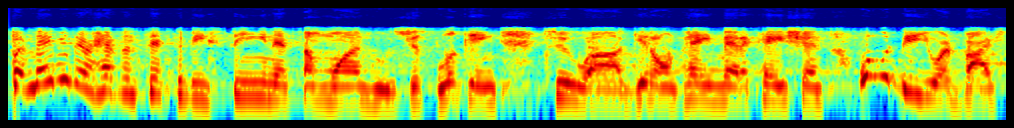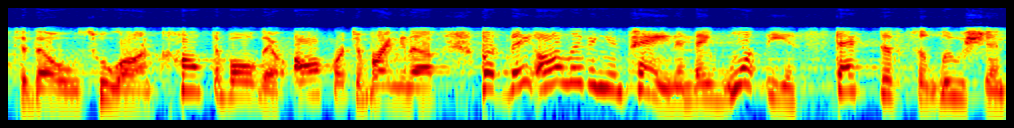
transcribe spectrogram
but maybe they're hesitant to be seen as someone who's just looking to uh, get on pain medication. What would be your advice to those who are uncomfortable, they're awkward to bring it up, but they are living in pain and they want the effective solution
